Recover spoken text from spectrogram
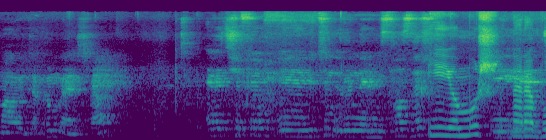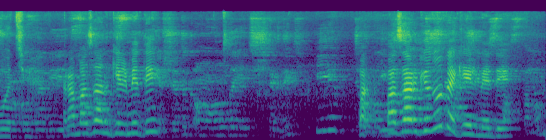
Mavi takım ve Esra. Evet şefim, e, bütün ürünlerimiz hazır. Ее муж E, на работе. sorun gelmedi. Pazar günü de gelmedi. Tamam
